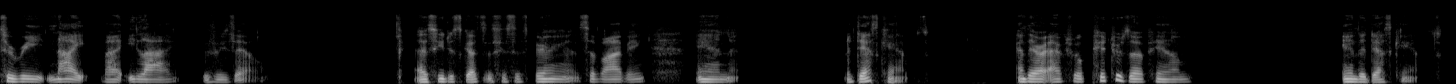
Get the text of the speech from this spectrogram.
to read Night by Elie Wiesel as he discusses his experience surviving in the death camps. And there are actual pictures of him in the death camps.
